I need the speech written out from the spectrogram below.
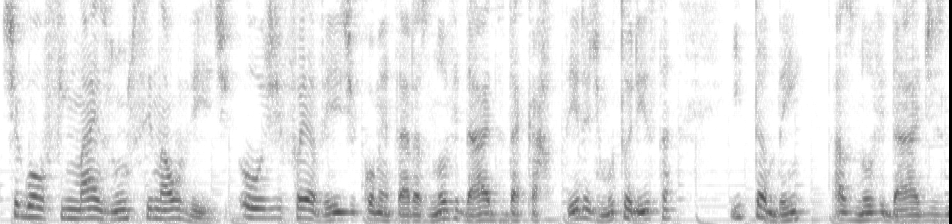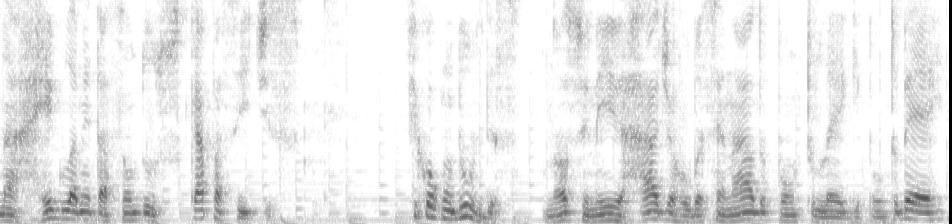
chegou ao fim mais um Sinal Verde. Hoje foi a vez de comentar as novidades da carteira de motorista e também as novidades na regulamentação dos capacetes. Ficou com dúvidas? Nosso e-mail é radio@senado.leg.br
